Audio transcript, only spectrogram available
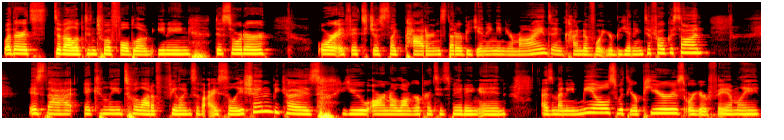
whether it's developed into a full blown eating disorder or if it's just like patterns that are beginning in your mind and kind of what you're beginning to focus on is that it can lead to a lot of feelings of isolation because you are no longer participating in as many meals with your peers or your family.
